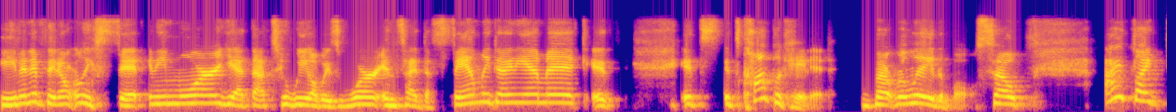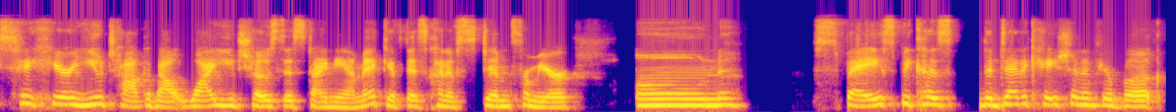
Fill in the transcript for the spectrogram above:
Even if they don't really fit anymore, yet that's who we always were inside the family dynamic. It, it's it's complicated but relatable. So I'd like to hear you talk about why you chose this dynamic, if this kind of stemmed from your own space because the dedication of your book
